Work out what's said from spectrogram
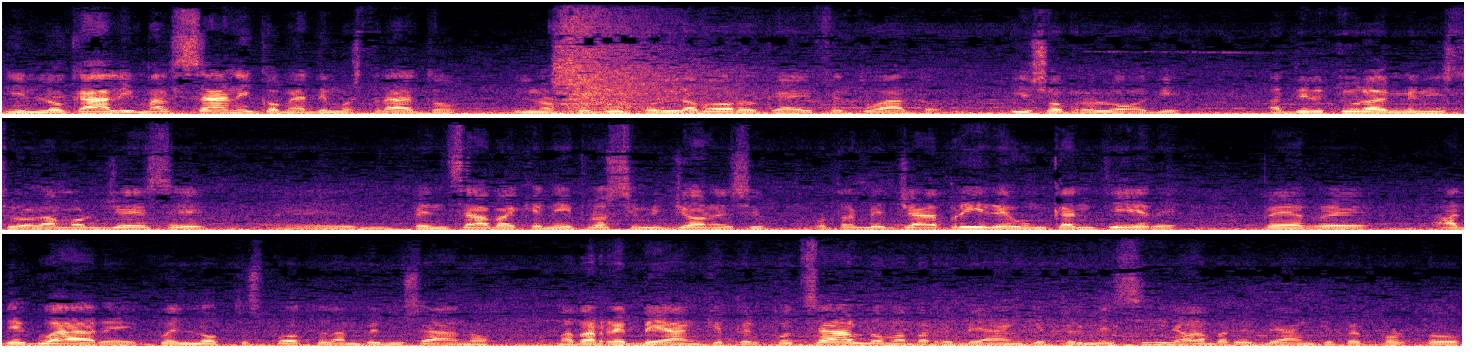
in locali malsani come ha dimostrato il nostro gruppo di lavoro che ha effettuato i sopralluoghi. Addirittura il ministro Lamorgese pensava che nei prossimi giorni si potrebbe già aprire un cantiere per eh, adeguare quell'hotspot lampedusano, ma varrebbe anche per Pozzallo, ma varrebbe anche per Messina, ma varrebbe anche per Porto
